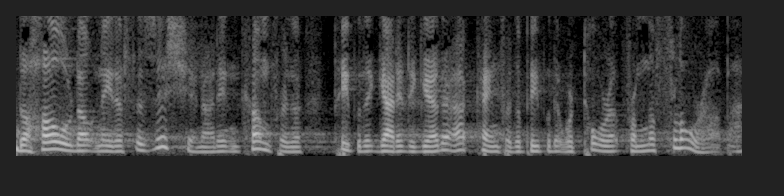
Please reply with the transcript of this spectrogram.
The whole don't need a physician. I didn't come for the people that got it together. I came for the people that were tore up from the floor up. I,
